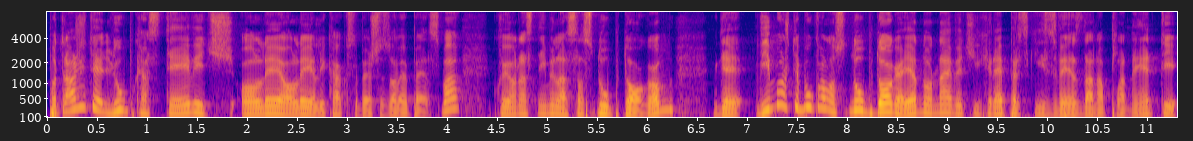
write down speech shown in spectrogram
potražite Ljubka Stević, Ole Ole, ili kako se beše zove pesma, koju je ona snimila sa Snoop Doggom, gdje vi možete bukvalno Snoop Dogga, jedno od najvećih reperskih zvezda na planeti,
